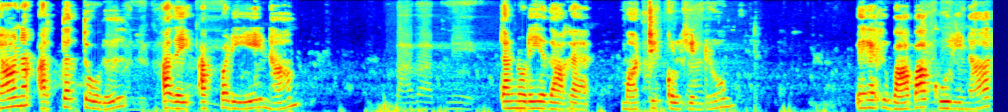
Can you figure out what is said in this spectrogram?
ஞான அர்த்தத்தோடு அதை அப்படியே நாம் தன்னுடையதாக மாற்றிக்கொள்கின்றோம். பிறகு பாபா கூறினார்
